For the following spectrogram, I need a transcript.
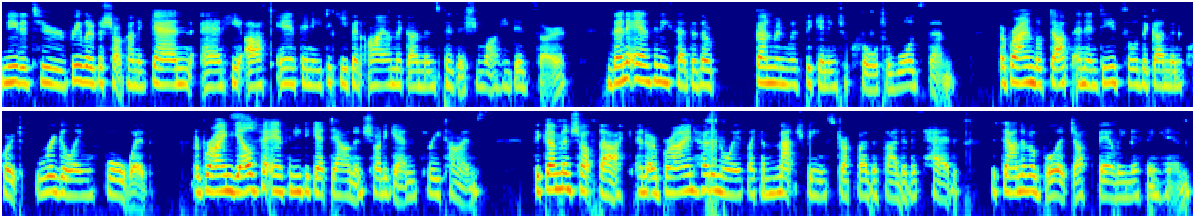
needed to reload the shotgun again, and he asked Anthony to keep an eye on the gunman's position while he did so. Then Anthony said that the gunman was beginning to crawl towards them. O'Brien looked up and indeed saw the gunman, quote, wriggling forward. O'Brien yelled for Anthony to get down and shot again three times. The gunman shot back, and O'Brien heard a noise like a match being struck by the side of his head, the sound of a bullet just barely missing him.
